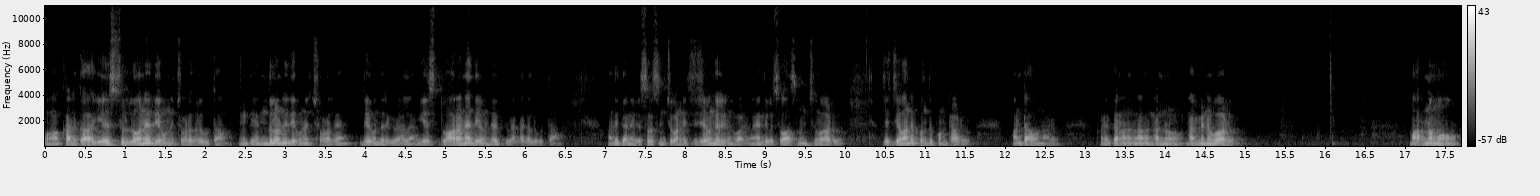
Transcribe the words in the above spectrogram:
కనుక ఏసులోనే దేవుని చూడగలుగుతాం. ఇంక ఎందులోనే దేవుని చూడలేం? దేవుని దగ్గరికి వెళ్ళలేం. యేసు ద్వారానే దేవుని దగ్గరికి వెళ్ళగలుగుతాం. అందుకని విశ్వసించేవాడు నిత్య జీవం కలిగిన వాడు. ఆయన విశ్వాసం ఉంచేవాడు జజ్జీవాన్ని పొందుకుంటాడు అంటా ఉన్నాడు. కనుక నన్ను నన్ను నమ్మినవాడు మరణము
